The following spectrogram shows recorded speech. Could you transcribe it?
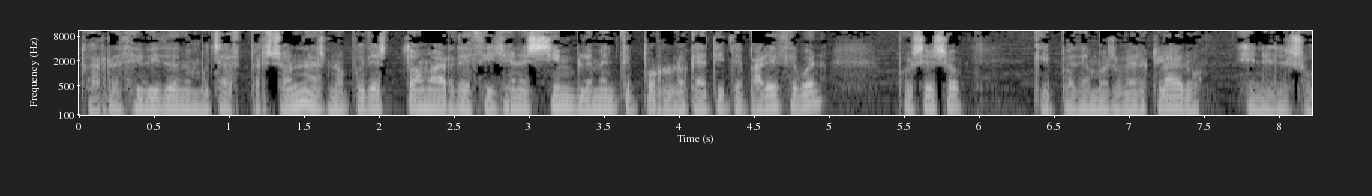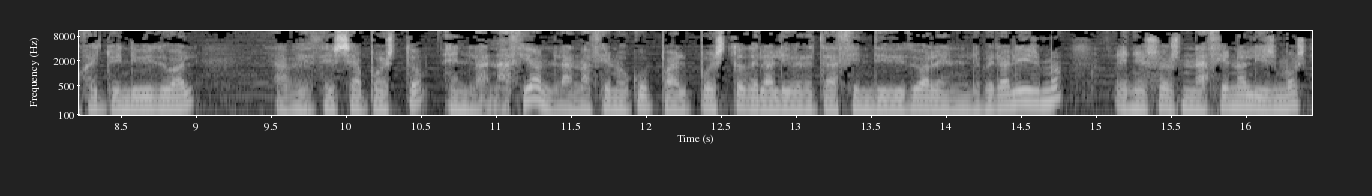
Tú has recibido de muchas personas. No puedes tomar decisiones simplemente por lo que a ti te parece. Bueno, pues eso que podemos ver claro en el sujeto individual a veces se ha puesto en la nación. La nación ocupa el puesto de la libertad individual en el liberalismo, en esos nacionalismos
